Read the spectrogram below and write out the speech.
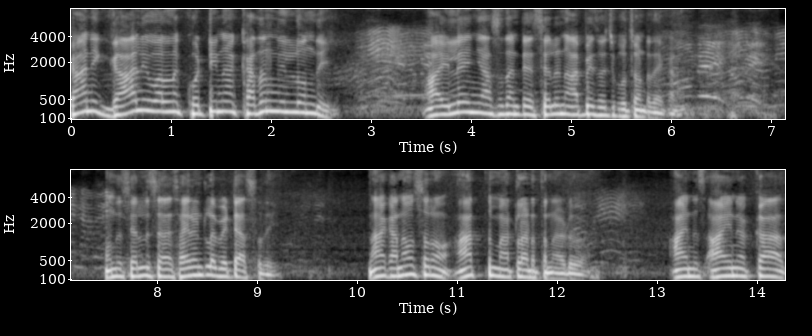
కానీ గాలి వలన కొట్టిన కథన ఇల్లు ఉంది ఆ ఇల్లు ఏం చేస్తుందంటే సెల్లుని ఆపేసి వచ్చి కూర్చుంటుంది ఇక్కడ ముందు సెల్ సైలెంట్లో పెట్టేస్తుంది. నాకు అనవసరం ఆత్మ మాట్లాడుతున్నాడు. ఆయన ఆయన యొక్క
